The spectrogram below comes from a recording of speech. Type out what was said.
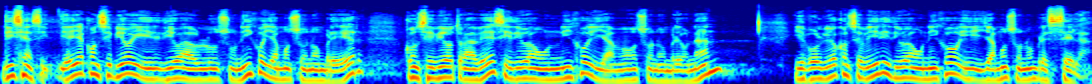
Dice así, y ella concibió y dio a luz un hijo y llamó su nombre Er, concibió otra vez y dio a un hijo y llamó su nombre Onán, y volvió a concebir y dio a un hijo y llamó su nombre Sela.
